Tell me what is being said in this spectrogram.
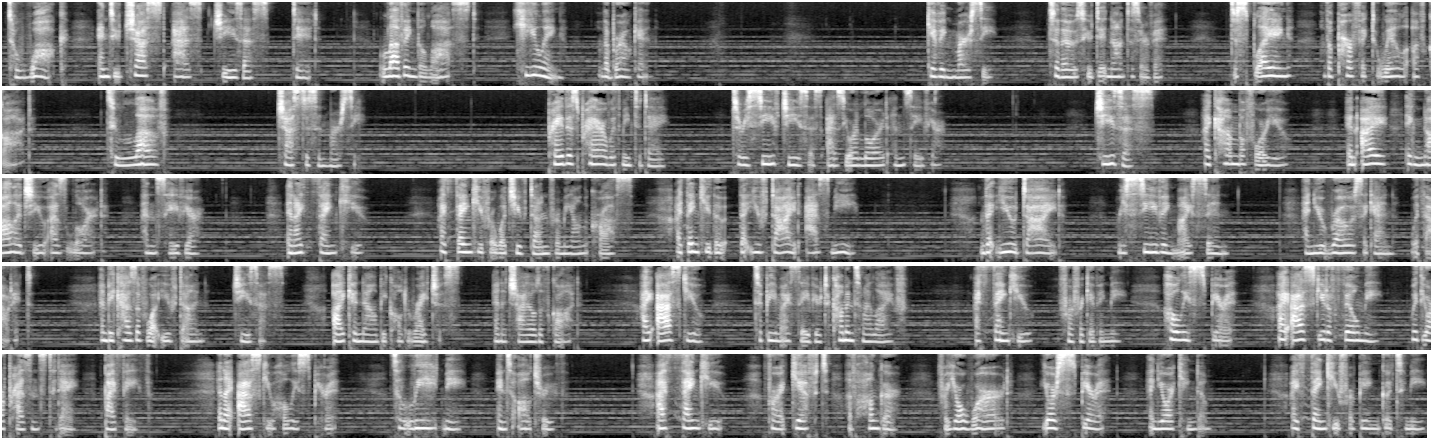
to walk and do just as Jesus did, loving the lost, healing the broken, giving mercy to those who did not deserve it, displaying the perfect will of God to love, justice, and mercy. Pray this prayer with me today to receive Jesus as your Lord and Savior. Jesus, I come before you and I acknowledge you as Lord and Savior. And I thank you. I thank you for what you've done for me on the cross. I thank you that, that you've died as me, that you died receiving my sin, and you rose again without it. And because of what you've done, Jesus, I can now be called righteous and a child of God. I ask you to be my Savior, to come into my life. I thank you for forgiving me. Holy Spirit, I ask you to fill me with your presence today by faith. And I ask you, Holy Spirit, to lead me into all truth. I thank you for a gift of hunger for your word, your spirit, and your kingdom. I thank you for being good to me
